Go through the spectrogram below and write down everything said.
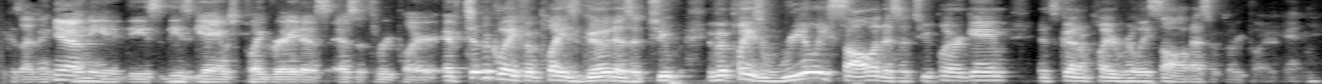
because I think yeah. any of these these games play great as as a three player. If typically if it plays good as a two, if it plays really solid as a two player game, it's going to play really solid as a three player game.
